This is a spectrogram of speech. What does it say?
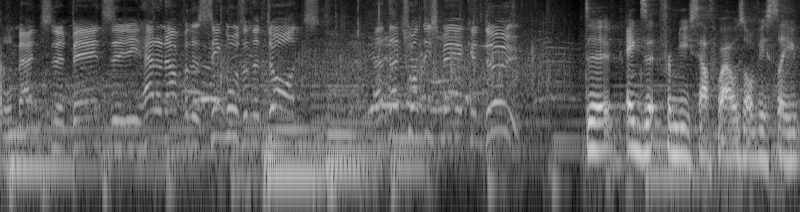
Well, Maddinson advanced. He'd had enough of the singles and the dots, and that's what this man can do. The exit from New South Wales obviously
